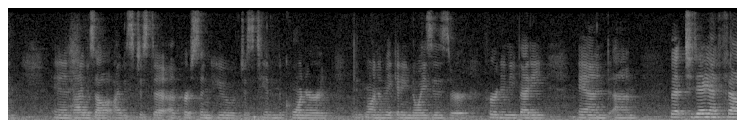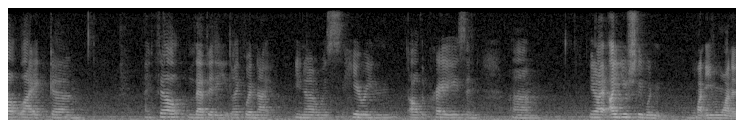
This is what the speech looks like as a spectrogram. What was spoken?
and, and I was, all- I was just a, a person who just hid in the corner and didn't want to make any noises or hurt anybody. And, um, but today I felt like, um, I felt levity, like when I, you know, was hearing all the praise and, um, you know, I, I usually wouldn't want, even want to,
